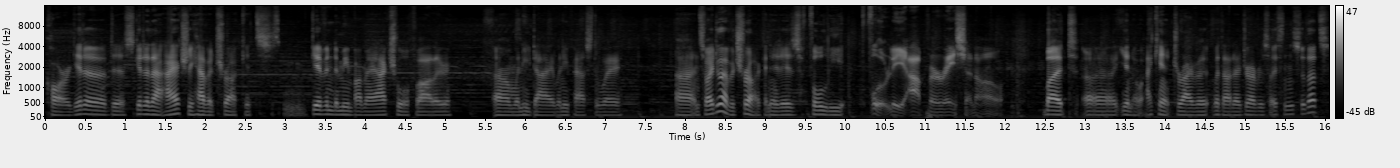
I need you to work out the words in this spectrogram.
car, get a this, get a that. I actually have a truck. It's given to me by my actual father um, when he died, when he passed away. Uh, and so I do have a truck, and it is fully, fully operational. But uh, you know, I can't drive it without a driver's license, so that's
